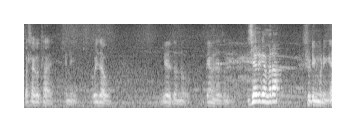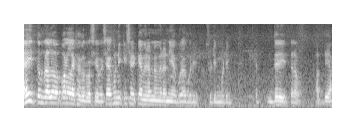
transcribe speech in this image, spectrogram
বাসা কোথায়? এনেই কই যাও? ইয়ের জন্য ক্যামেরার জন্য। কিসের ক্যামেরা? শুটিং মুটিং এই তোমরা লো পড়ালেখা করব সে বসে। এখনই কিসের ক্যামেরা ম্যামেরা নিয়ে ঘোরাঘুরি শুটিং মুটিং দেরি দাঁড়াও আর দিয়া।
